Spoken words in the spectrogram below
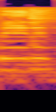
फिर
